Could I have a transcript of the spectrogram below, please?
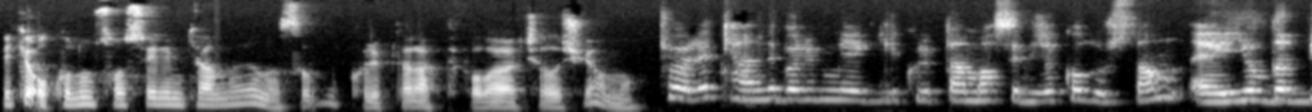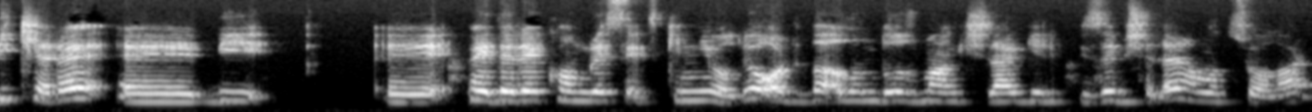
Peki okulun sosyal imkanları nasıl? Kulüpler aktif olarak çalışıyor mu? Şöyle kendi bölümle ilgili kulüpten bahsedecek olursam e, yılda bir kere e, bir e, PDR kongresi etkinliği oluyor. Orada da alanında uzman kişiler gelip bize bir şeyler anlatıyorlar.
